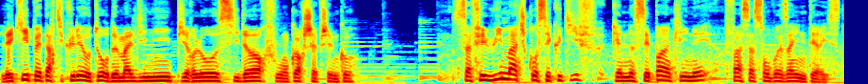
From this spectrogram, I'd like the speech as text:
L'équipe est articulée autour de Maldini, Pirlo, Sidorf ou encore Shevchenko. Ça fait huit matchs consécutifs qu'elle ne s'est pas inclinée face à son voisin interiste.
